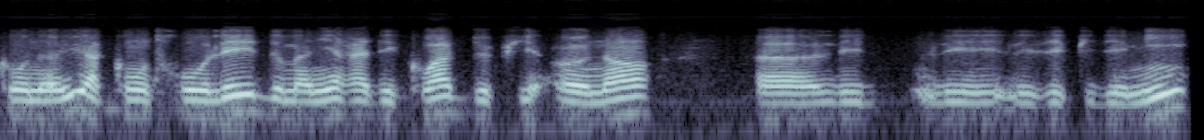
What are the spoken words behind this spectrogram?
qu'on a eu à contrôler de manière adéquate depuis un an euh, les, épidémies,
